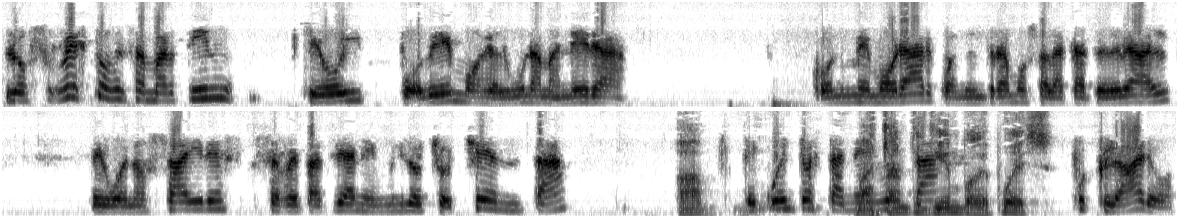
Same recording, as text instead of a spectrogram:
Los restos de San Martín que hoy podemos de alguna manera conmemorar cuando entramos a la catedral de Buenos Aires se repatrian en 1880. Ah, Te cuento esta anécdota. Bastante tiempo después. Pues claro,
